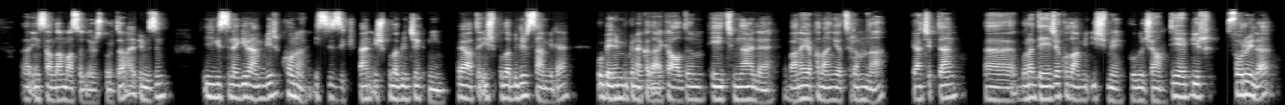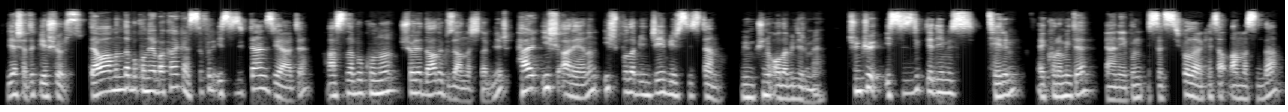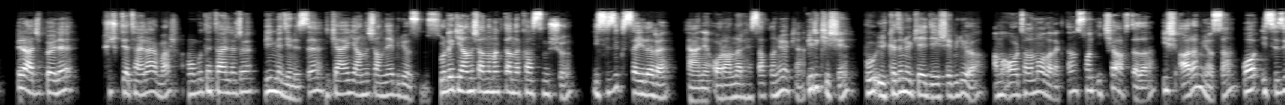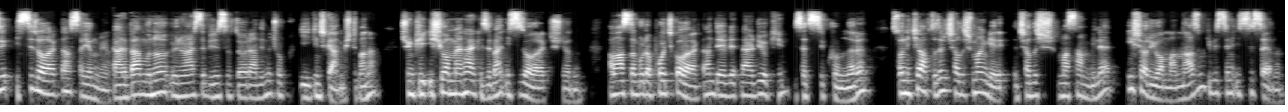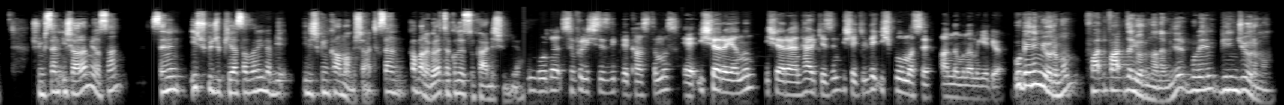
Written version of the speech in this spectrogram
insandan bahsediyoruz burada. Hepimizin ilgisine giren bir konu işsizlik. Ben iş bulabilecek miyim? Veyahut da iş bulabilirsem bile bu benim bugüne kadar aldığım eğitimlerle, bana yapılan yatırımla gerçekten e, buna değecek olan bir iş mi bulacağım diye bir soruyla yaşadık, yaşıyoruz. Devamında bu konuya bakarken sıfır işsizlikten ziyade aslında bu konu şöyle daha da güzel anlaşılabilir. Her iş arayanın iş bulabileceği bir sistem mümkün olabilir mi? Çünkü işsizlik dediğimiz terim ekonomide yani bunun istatistik olarak hesaplanmasında birazcık böyle küçük detaylar var ama bu detayları bilmediğinizde hikayeyi yanlış anlayabiliyorsunuz. Buradaki yanlış anlamaktan da kastım şu. İşsizlik sayıları yani oranları hesaplanıyorken bir kişi bu ülkeden ülkeye değişebiliyor ama ortalama olaraktan son iki haftada iş aramıyorsa o işsizlik işsiz olaraktan sayılmıyor. Yani ben bunu üniversite birinci sınıfta öğrendiğimde çok ilginç gelmişti bana. Çünkü işi olmayan herkesi ben işsiz olarak düşünüyordum. Ama aslında burada politik olaraktan devletler diyor ki istatistik kurumları son iki haftadır çalışman geri, çalışmasan bile iş arıyor olman lazım ki biz seni işsiz sayalım. Çünkü sen iş aramıyorsan senin iş gücü piyasalarıyla bir ilişkin kalmamış artık. Sen kafana göre takılıyorsun kardeşim diyor. Burada sıfır işsizlikle kastımız e, iş arayanın, iş arayan herkesin bir şekilde iş bulması anlamına mı geliyor? Bu benim yorumum. Farklı farklı da yorumlanabilir. Bu benim birinci yorumum.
